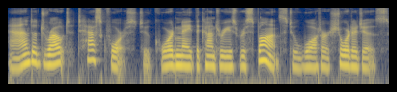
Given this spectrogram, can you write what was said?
and a drought task force to coordinate the country's response to water shortages.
